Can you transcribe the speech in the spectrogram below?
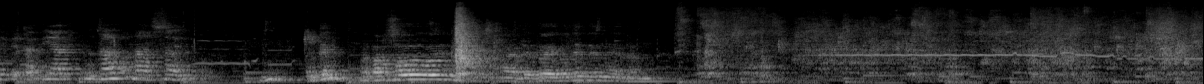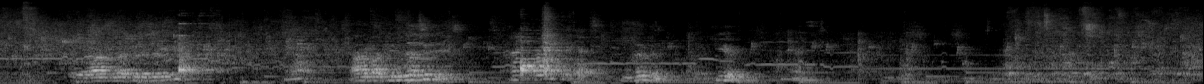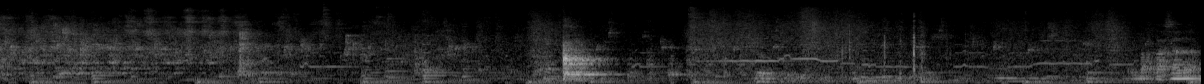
এমনি এটা দিয়ে আর জানব না সাইড বারোশো ওই হ্যাঁ আর বাকি আছে কি হবে kadar.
